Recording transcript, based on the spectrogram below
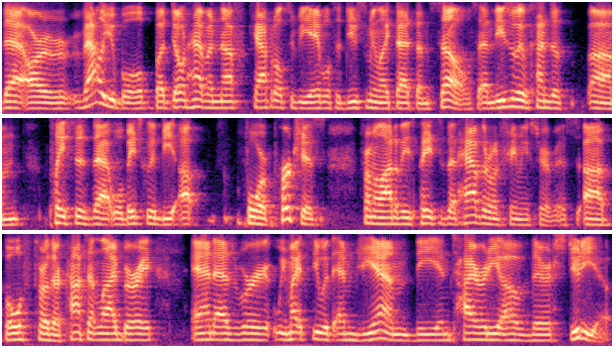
that are valuable but don't have enough capital to be able to do something like that themselves. And these are the kinds of um, places that will basically be up for purchase from a lot of these places that have their own streaming service, uh, both for their content library and as we we might see with MGM, the entirety of their studio.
